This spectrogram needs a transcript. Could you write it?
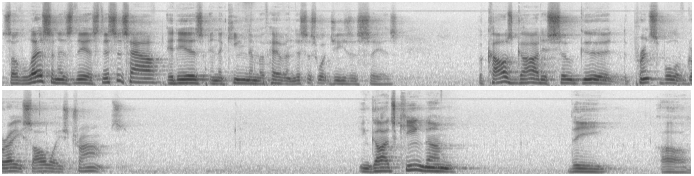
So the lesson is this this is how it is in the kingdom of heaven. This is what Jesus says. Because God is so good, the principle of grace always triumphs. in God's kingdom, the um,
